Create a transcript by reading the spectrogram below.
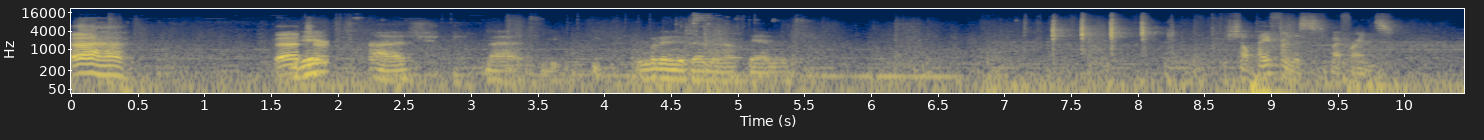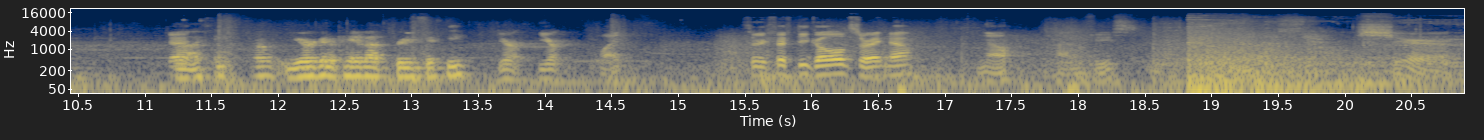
Ah. You Bad turn. did? Gosh, that you, you wouldn't have done enough damage. You shall pay for this, my friends. Okay. Uh, I think uh, you're gonna pay about 350. You're. You're. What? 350 golds right now. No, I refuse. Sure.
